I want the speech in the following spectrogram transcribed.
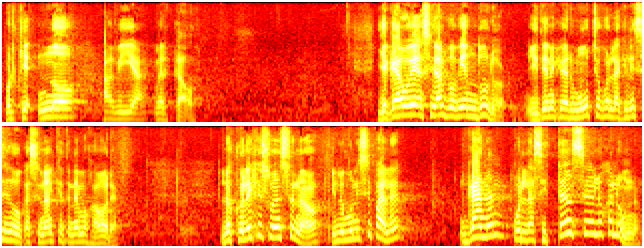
Porque no había mercado. Y acá voy a decir algo bien duro y tiene que ver mucho con la crisis educacional que tenemos ahora. Los colegios subvencionados y los municipales ganan por la asistencia de los alumnos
